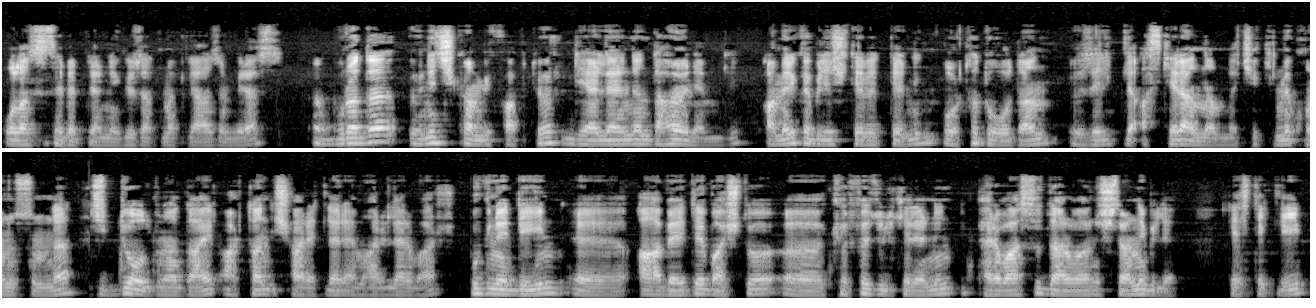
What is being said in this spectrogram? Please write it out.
olası sebeplerine göz atmak lazım biraz. Burada öne çıkan bir faktör diğerlerinden daha önemli. Amerika Birleşik Devletleri'nin Orta Doğu'dan özellikle askeri anlamda çekilme konusunda ciddi olduğuna dair artan işaretler, emareler var. Bugüne değin e, ABD başta e, Körfez ülkelerinin pervasız davranışlarını bile destekleyip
